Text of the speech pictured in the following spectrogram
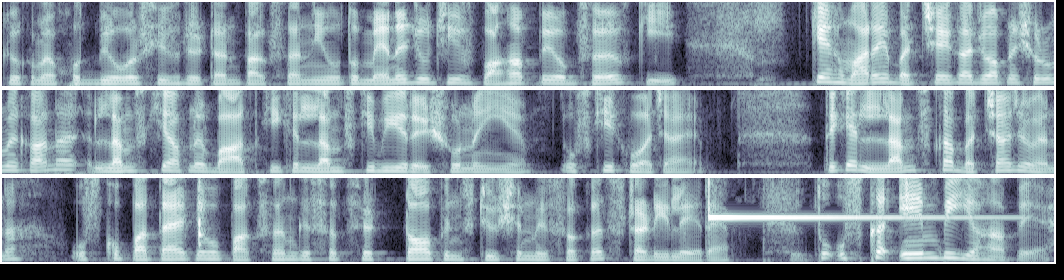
क्योंकि मैं खुद भी ओवरसीज़ रिटर्न पाकिस्तानी हूँ तो मैंने जो चीज़ वहाँ पे ऑब्ज़र्व की कि हमारे बच्चे का जो आपने शुरू में कहा ना लम्स की आपने बात की कि लम्स की भी रेशो नहीं है उसकी एक वजह है। देखिए लम्स का बच्चा जो है ना उसको पता है कि वो पाकिस्तान के सबसे टॉप इंस्टीट्यूशन में इस वक्त स्टडी ले रहा है। तो उसका एम भी यहाँ पे है।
